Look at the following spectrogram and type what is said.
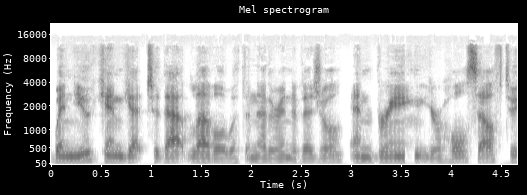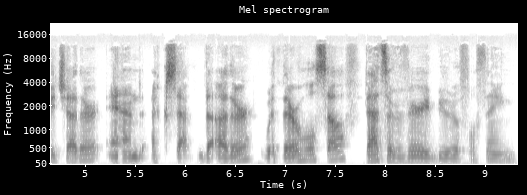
when you can get to that level with another individual and bring your whole self to each other and accept the other with their whole self, that's a very beautiful thing.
